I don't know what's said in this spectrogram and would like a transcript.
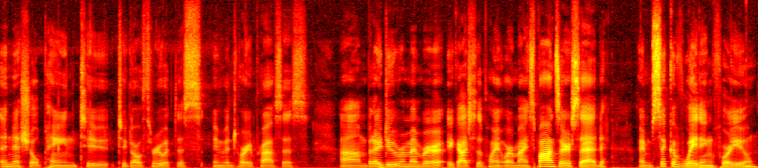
initial pain to to go through with this inventory process. Um, but I do remember it got to the point where my sponsor said, "I'm sick of waiting for you."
